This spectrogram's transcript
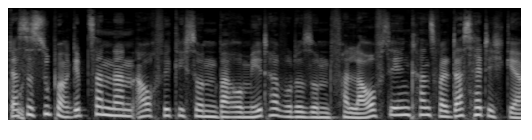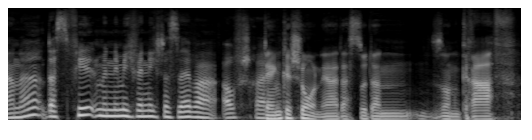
Das gut. ist super. Gibt es dann dann auch wirklich so ein Barometer, wo du so einen Verlauf sehen kannst? Weil das hätte ich gerne. Das fehlt mir nämlich, wenn ich das selber aufschreibe. denke schon, ja, dass du dann so einen Graph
